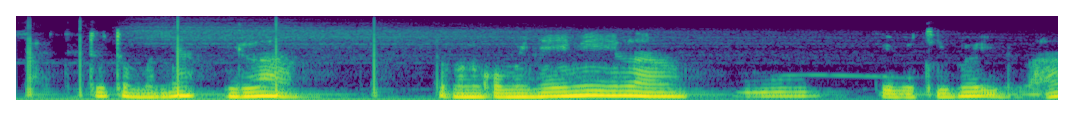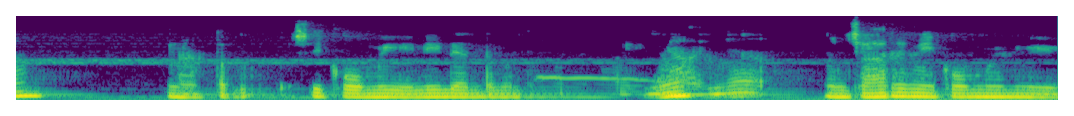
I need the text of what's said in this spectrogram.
saat itu temennya hilang. Teman kominya ini hilang. Hmm, tiba-tiba hilang nah temen si komi ini dan teman-teman lainnya namanya mencari nih komi nih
